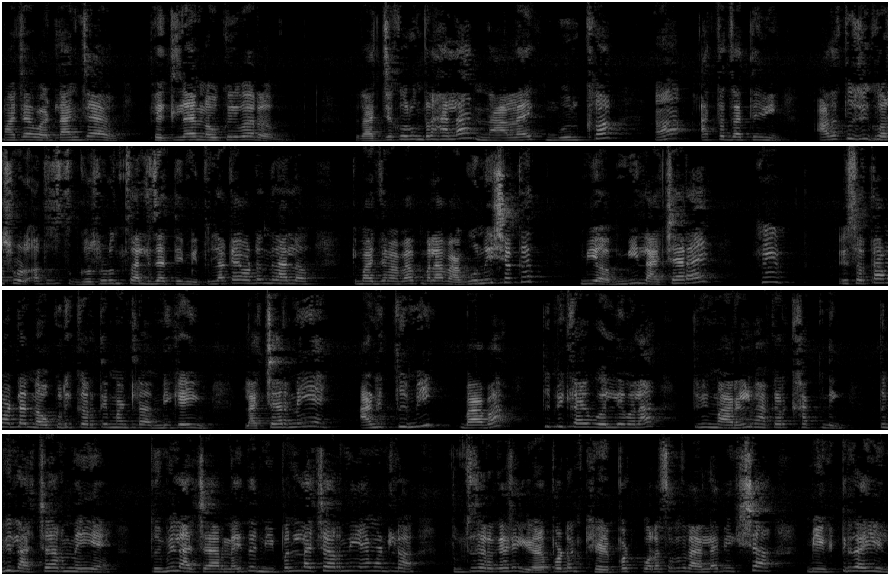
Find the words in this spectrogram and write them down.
माझ्या वडिलांच्या फेकल्या नोकरीवर राज्य करून राहिला नालायक मूर्ख हा? आता जाते मी. आता तुझी घर सोड आता घर सोडून चालली जाते मी. तुला काय वाटून राहिलं? की माझे बाबा मला वागू नाही शकत? मी मी लाचार आहे? मी स्वतः म्हटलं नोकरी करते म्हटलं. मी काही लाचार नाही आहे आणि तुम्ही बाबा तुम्ही काय बोलले मला? तुम्ही मारेल भाकर खात नाही. तुम्ही लाचार नाही आहे तुम्ही लाचार नाही तर मी पण लाचार नाही आहे म्हटलं तुमच्यासारख्या येळपट आणि खेळपट पोरासोबत राहिल्यापेक्षा मी एकटी राहील.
